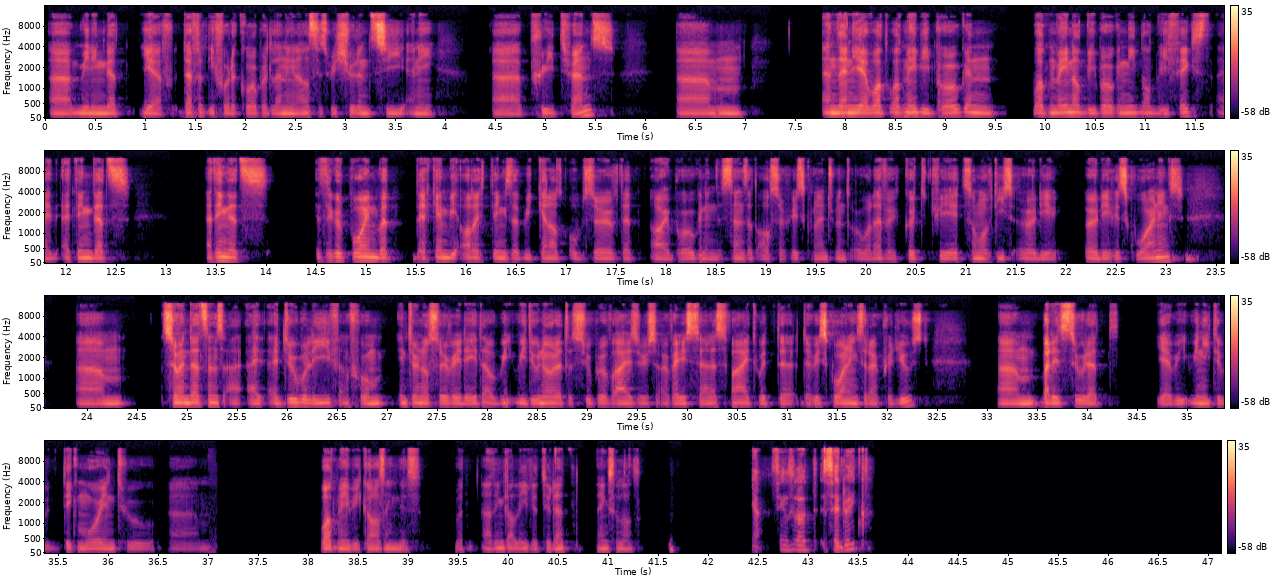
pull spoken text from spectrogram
uh, meaning that, yeah, definitely for the corporate lending analysis, we shouldn't see any uh, pre-trends. Um, and then, yeah, what, what may be broken, what may not be broken need not be fixed. I, I think that's, I think that's, it's a good point, but there can be other things that we cannot observe that are broken in the sense that also risk management or whatever could create some of these early, early risk warnings. Um, so in that sense, I, I, do believe, and from internal survey data, we, we do know that the supervisors are very satisfied with the, the risk warnings that are produced. Um, but it's true that, yeah, we, we need to dig more into um, what may be causing this. But I think I'll leave it to that. Thanks a lot. Yeah, thanks a lot, Cedric.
